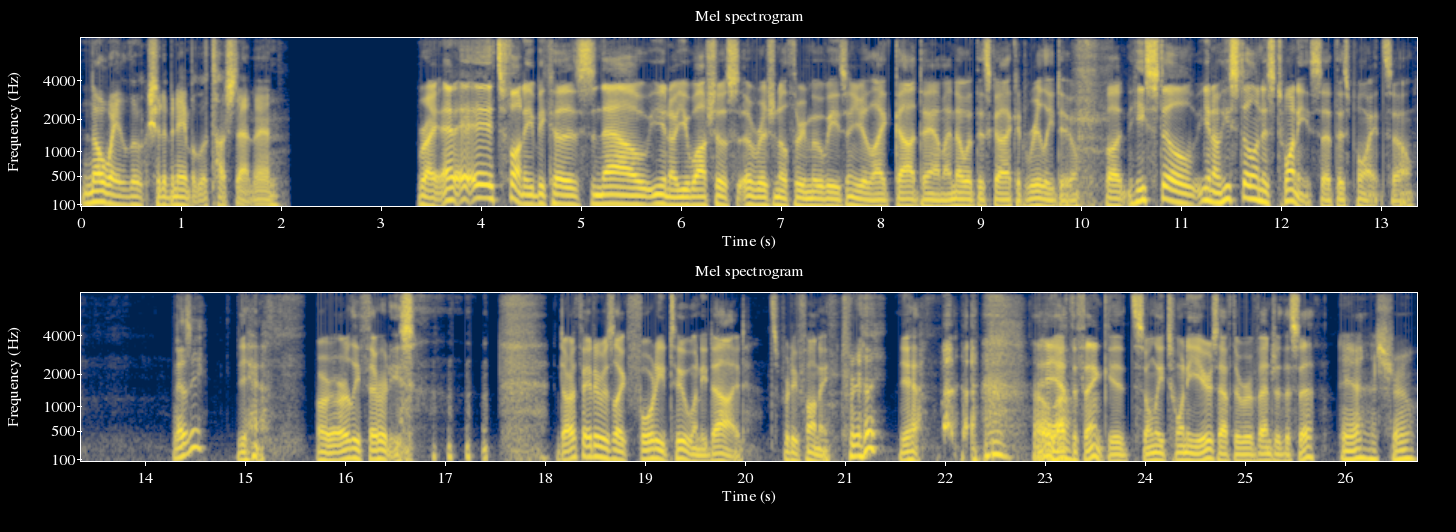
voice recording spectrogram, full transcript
No way Luke should have been able to touch that man. Right. And it's funny because now, you know, you watch those original three movies and you're like, God damn, I know what this guy could really do. But he's still, you know, he's still in his 20s at this point. So, is he? Yeah. Or early 30s. Darth Vader was like 42 when he died. It's pretty funny. Really? Yeah. oh, hey, you have to think. It's only 20 years after Revenge of the Sith. Yeah, that's true.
